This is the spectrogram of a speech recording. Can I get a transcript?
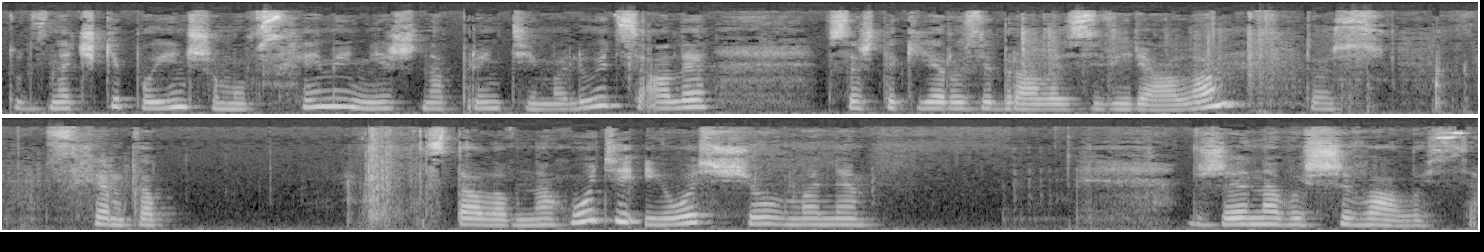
Тут значки по-іншому в схемі, ніж на принті малюються, але все ж таки я розібралась, звіряла. Тобто схемка стала в нагоді, і ось що в мене вже навишивалося.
